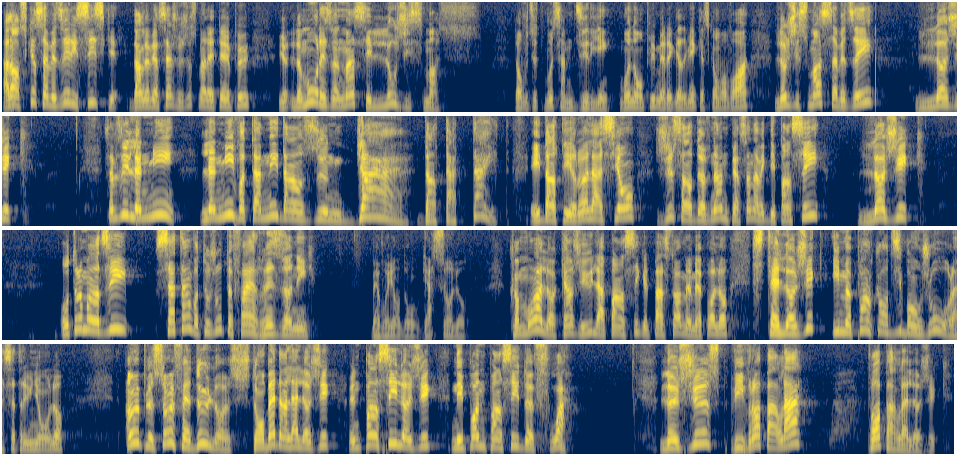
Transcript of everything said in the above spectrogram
Alors, ce que ça veut dire ici, dans le verset, je vais juste m'arrêter un peu. Le mot raisonnement, c'est logismos. Donc, vous dites, moi, ça ne me dit rien. Moi non plus, mais regardez bien qu'est-ce qu'on va voir. Logismos, ça veut dire logique. Ça veut dire l'ennemi, l'ennemi va t'amener dans une guerre dans ta tête et dans tes relations juste en devenant une personne avec des pensées logiques. Autrement dit, Satan va toujours te faire raisonner. Ben voyons donc, gars ça là. Comme moi, là, quand j'ai eu la pensée que le pasteur ne m'aimait pas, là, c'était logique. Il ne m'a pas encore dit bonjour à cette réunion-là. 1 plus 1 fait 2, là. Je tombais dans la logique. Une pensée logique n'est pas une pensée de foi. Le juste vivra par la, pas par la logique.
